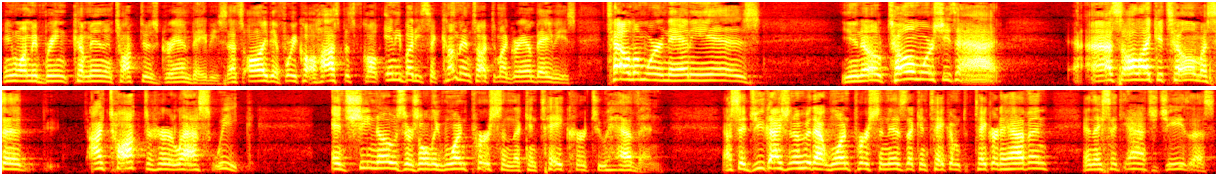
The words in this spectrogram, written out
And he wanted me to bring, come in and talk to his grandbabies. That's all I did. Before he called hospice, called anybody, said, come in and talk to my grandbabies. Tell them where Nanny is. You know, tell them where she's at. That's all I could tell him. I said, I talked to her last week, and she knows there's only one person that can take her to heaven. I said, Do you guys know who that one person is that can take, them, take her to heaven? And they said, Yeah, it's Jesus.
